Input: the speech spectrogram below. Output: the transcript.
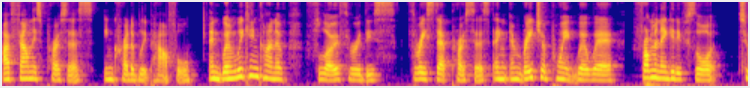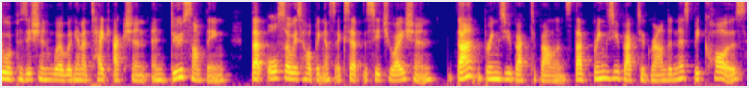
I've found this process incredibly powerful. And when we can kind of flow through this three step process and, and reach a point where we're from a negative thought to a position where we're going to take action and do something that also is helping us accept the situation, that brings you back to balance. That brings you back to groundedness because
